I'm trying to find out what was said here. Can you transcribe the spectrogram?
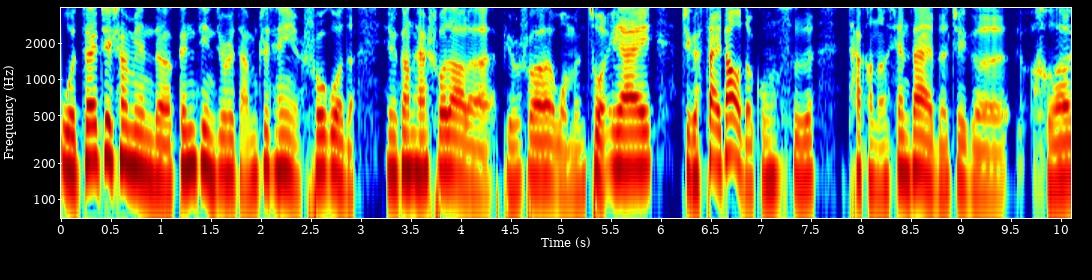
我在这上面的跟进，就是咱们之前也说过的，因为刚才说到了，比如说我们做 AI 这个赛道的公司，它可能现在的这个和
